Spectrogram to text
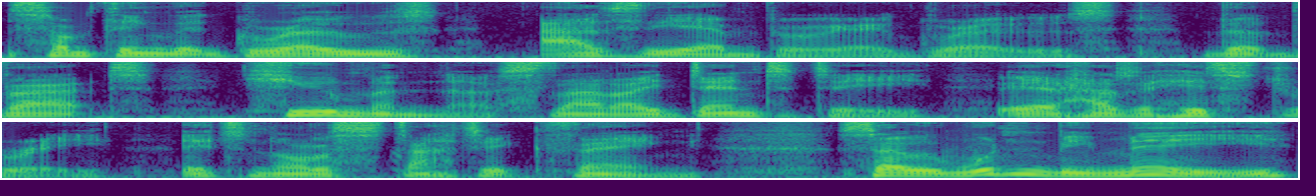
something that grows as the embryo grows that that humanness that identity it has a history it's not a static thing so it wouldn't be me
